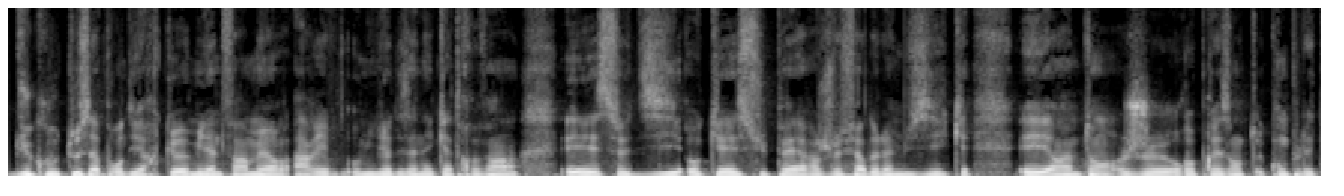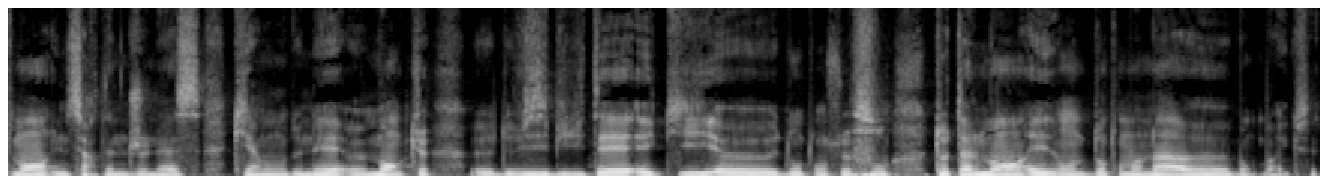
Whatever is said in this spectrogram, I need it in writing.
Du coup, tout ça pour dire que Mylène Farmer arrive au milieu des années 80 et se dit ok super, je vais faire de la musique et en même temps je représente complètement une certaine jeunesse qui à un moment donné euh, manque euh, de visibilité et qui euh, dont on se fout totalement et on- dont on en a euh, bon bah, c'est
